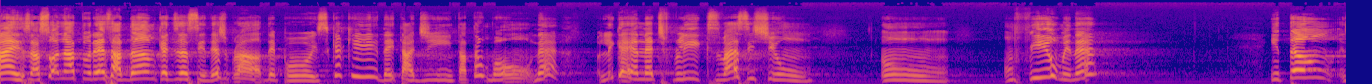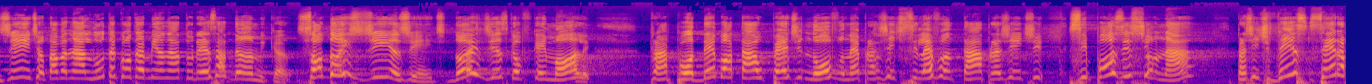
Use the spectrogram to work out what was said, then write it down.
Mas a sua natureza adâmica diz assim: deixa para depois, fica aqui deitadinho, tá tão bom, né? Liga aí a Netflix, vai assistir um, um, um filme, né? Então, gente, eu estava na luta contra a minha natureza adâmica. Só dois dias, gente. Dois dias que eu fiquei mole para poder botar o pé de novo, né? Para a gente se levantar, para a gente se posicionar, para a gente vencer a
